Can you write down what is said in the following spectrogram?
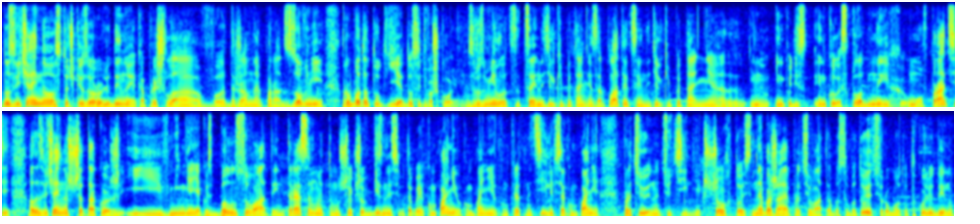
Ну, звичайно, з точки зору людини, яка прийшла в державний апарат ззовні, робота тут є досить важкою. Зрозуміло, це, не тільки питання зарплати, це не тільки питання інколи, інколи складних умов праці, але звичайно ще також і вміння якось балансувати інтересами, тому що якщо в бізнесі у тебе є компанія, у компанії є конкретна ціль, і вся компанія працює на цю ціль. Якщо хтось не бажає працювати або саботує цю роботу, таку людину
